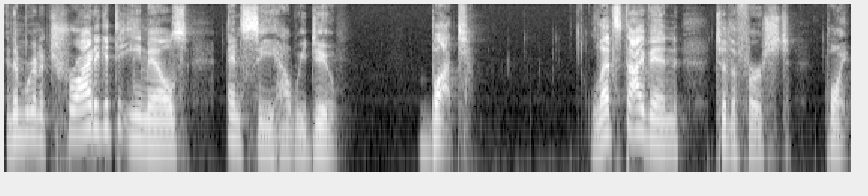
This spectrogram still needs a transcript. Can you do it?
and then we're going to try to get to emails and see how we do. But let's dive in to the first point.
